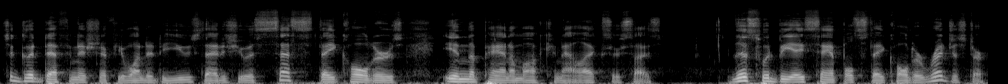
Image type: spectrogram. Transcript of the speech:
it's a good definition if you wanted to use that as you assess stakeholders in the Panama Canal exercise. This would be a sample stakeholder register.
